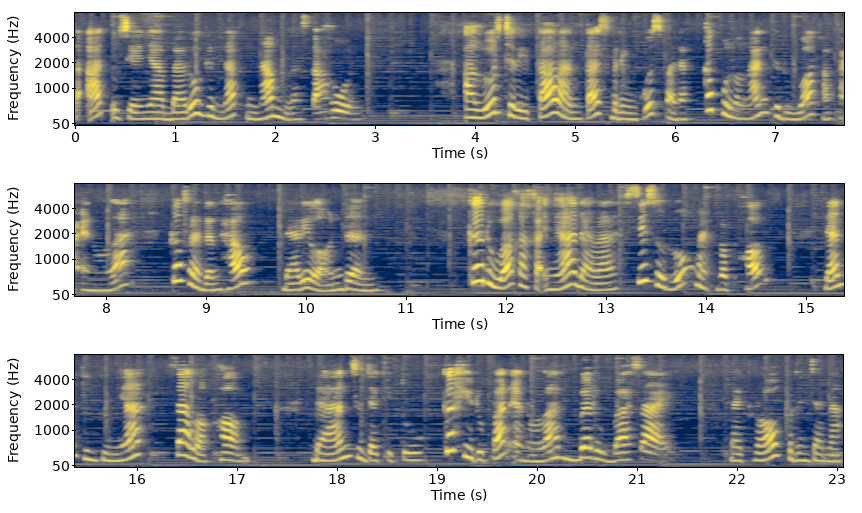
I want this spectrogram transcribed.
saat usianya baru genap 16 tahun. Alur cerita lantas beringkus pada kepulangan kedua kakak Enola ke Fredenhall dari London. Kedua kakaknya adalah si sulung Mycroft Holmes dan tentunya Sherlock Holmes. Dan sejak itu, kehidupan Enola berubah say. Mycroft berencana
